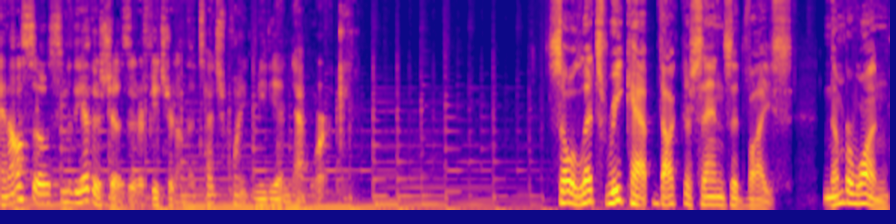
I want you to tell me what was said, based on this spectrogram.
and also some of the other shows that are featured on the Touchpoint Media Network. So let's recap Dr. Sand's advice. Number one,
